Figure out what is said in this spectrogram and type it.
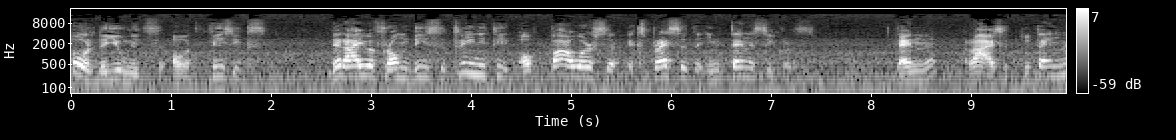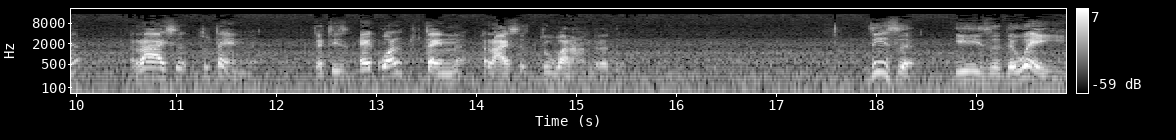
all the units of physics derive from this trinity of powers expressed in 10 cycles. 10 rise to 10 rise to 10 that is equal to 10 rise to 100 this is the way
